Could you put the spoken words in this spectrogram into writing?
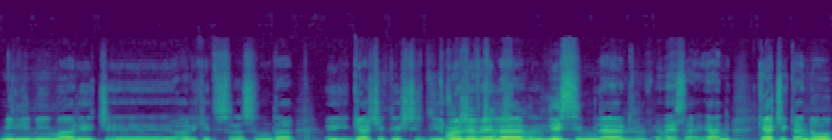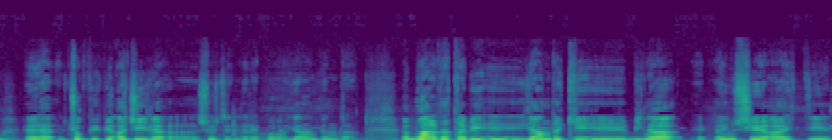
milli mimari e, hareketi sırasında e, gerçekleştirdiği Arşiv röleveler, resimler vesaire. Yani gerçekten de o e, çok büyük bir acıyla söz edilir hep o yangından. E, bu arada tabii e, yandaki e, bina henüz şeye ait değil,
